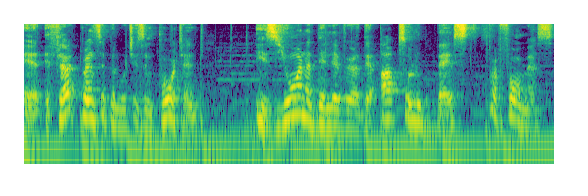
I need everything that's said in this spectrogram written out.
A third principle, which is important, is you want to deliver the absolute best performance,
